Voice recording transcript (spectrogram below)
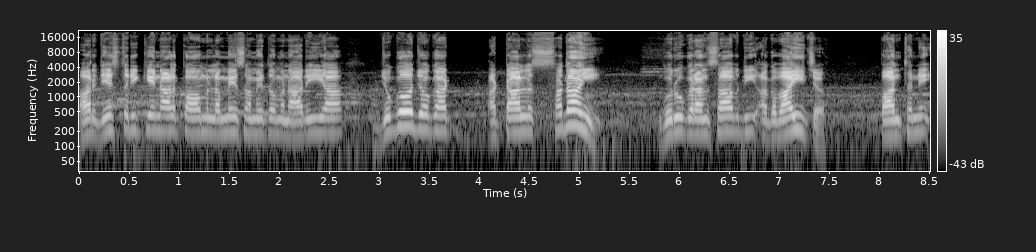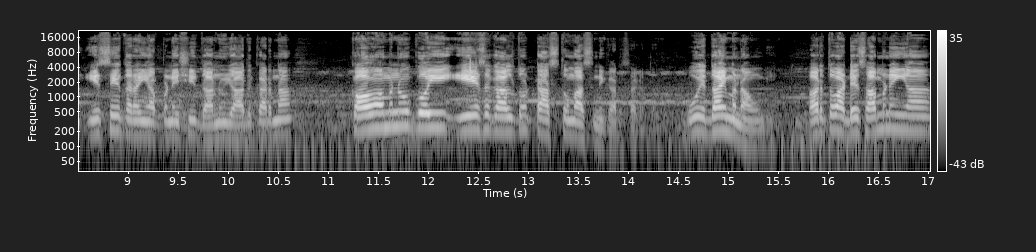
ਔਰ ਜਿਸ ਤਰੀਕੇ ਨਾਲ ਕੌਮ ਲੰਮੇ ਸਮੇਂ ਤੋਂ ਮਨਾ ਰਹੀ ਆ, ਜੁਗੋ ਜੁਗਾ ਅਟਲ ਸਦਾ ਹੀ ਗੁਰੂ ਗ੍ਰੰਥ ਸਾਹਿਬ ਦੀ ਅਗਵਾਈ 'ਚ ਪੰਥ ਨੇ ਇਸੇ ਤਰ੍ਹਾਂ ਹੀ ਆਪਣੇ ਸ਼ਹੀਦਾਂ ਨੂੰ ਯਾਦ ਕਰਨਾ। ਕੌਮ ਨੂੰ ਕੋਈ ਇਸ ਗੱਲ ਤੋਂ ਟਸ ਤੋਂ ਮਸ ਨਹੀਂ ਕਰ ਸਕਦਾ। ਉਹ ਇਦਾਂ ਹੀ ਮਨਾਉਂਗੀ ਔਰ ਤੁਹਾਡੇ ਸਾਹਮਣੇ ਹੀ ਆ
